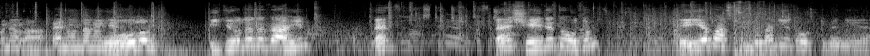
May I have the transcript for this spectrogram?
O ne lan? Ben ondan önce Oğlum videoda da dahil Ben- ben şeyde doğdum. E'ye bastım. Buradan niye doğurttu beni ya?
